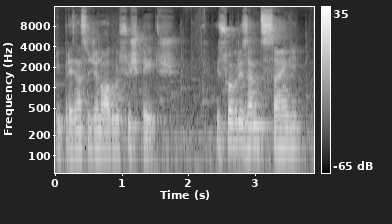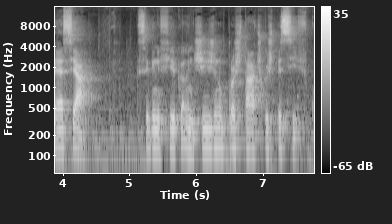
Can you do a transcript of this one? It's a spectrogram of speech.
e presença de nódulos suspeitos, e sobre o exame de sangue PSA, que significa antígeno prostático específico.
